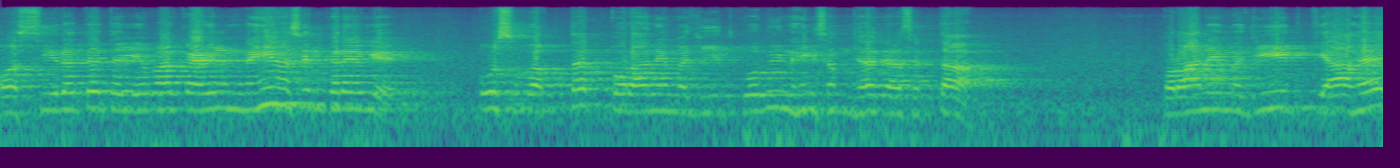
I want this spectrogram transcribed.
और सीरत तय्यबा का इल्म नहीं हासिल करेंगे, उस वक्त तक कुरान मजीद को भी नहीं समझा जा सकता। कुरान मजीद क्या है?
